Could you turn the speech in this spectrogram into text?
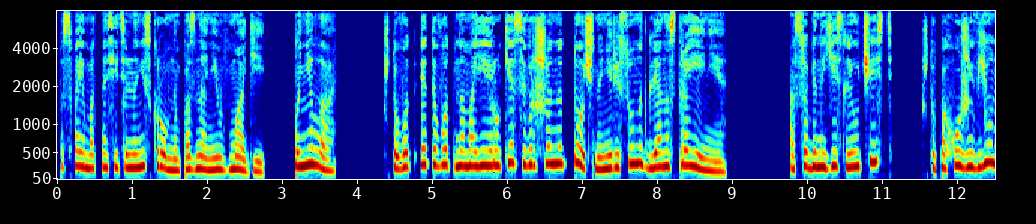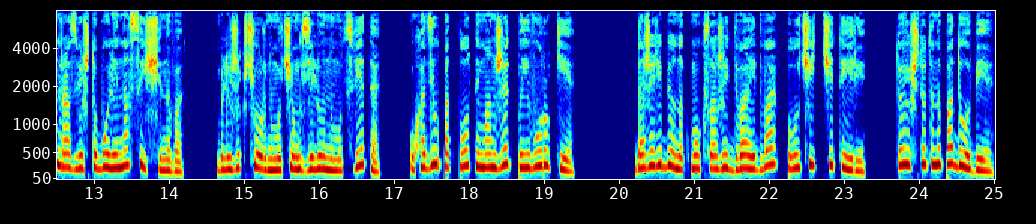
по своим относительно нескромным познаниям в магии, поняла, что вот это вот на моей руке совершенно точно не рисунок для настроения. Особенно если учесть, что похожий вьюн разве что более насыщенного, ближе к черному, чем к зеленому цвета, уходил под плотный манжет по его руке. Даже ребенок мог сложить два и два, получить четыре, то есть что-то наподобие,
